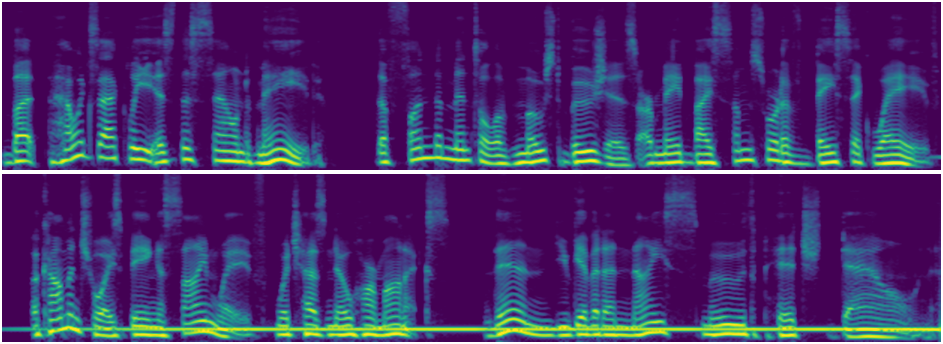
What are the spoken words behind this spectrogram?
But how exactly is this sound made? The fundamental of most bouges are made by some sort of basic wave, a common choice being a sine wave, which has no harmonics. Then you give it a nice smooth pitch down.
